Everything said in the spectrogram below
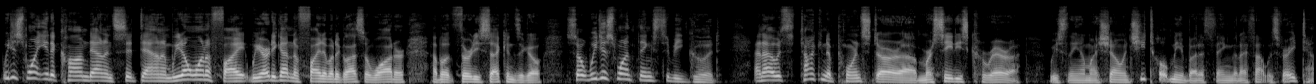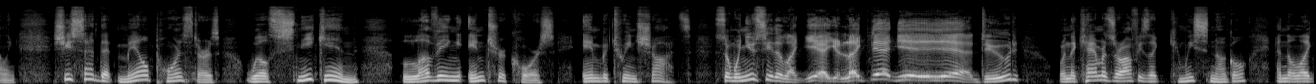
We just want you to calm down and sit down, and we don't want to fight. We already got in a fight about a glass of water about 30 seconds ago. So we just want things to be good. And I was talking to porn star uh, Mercedes Carrera recently on my show, and she told me about a thing that I thought was very telling. She said that male porn stars will sneak in loving intercourse in between shots. So when you see they're like, yeah, you like that? Yeah, yeah, yeah. Dude, when the cameras are off, he's like, can we snuggle? And they'll like,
